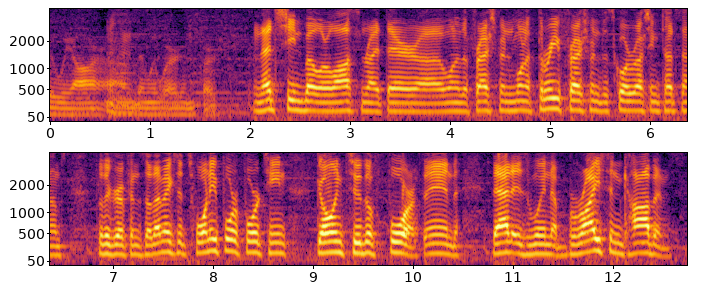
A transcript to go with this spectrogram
who we are um, mm-hmm. than we were in the first. And that's Sheen Butler Lawson right there, uh, one of the freshmen, one of three freshmen to score rushing touchdowns for the Griffons. So that makes it 24 14 going to the fourth. And that is when Bryson Cobbins,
